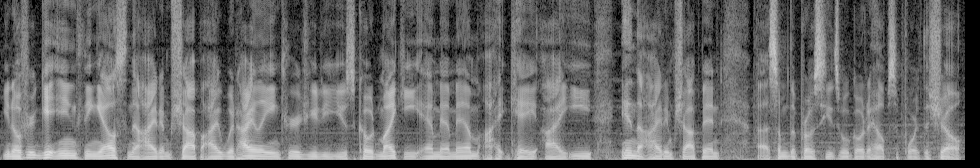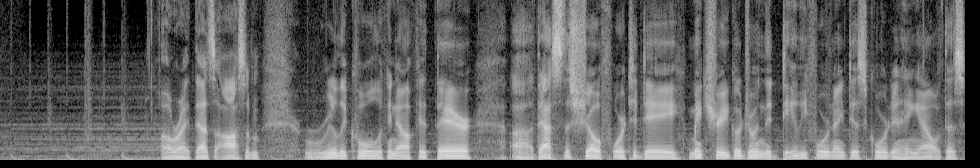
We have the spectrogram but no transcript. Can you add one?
you know if you're getting anything else in the item shop, I would highly encourage you to use code Mikey M M M I K I E in the item shop, and uh, some of the proceeds will go to help support the show. All right, that's awesome. Really cool looking outfit there. Uh, that's the show for today. Make sure you go join the daily Fortnite Discord and hang out with us.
